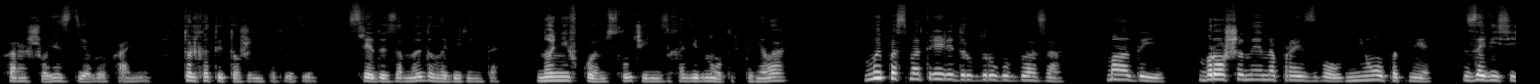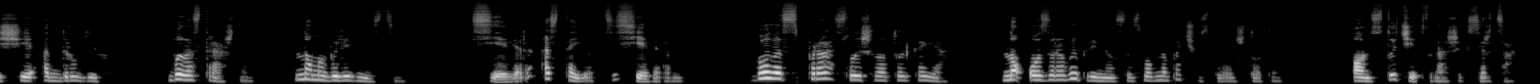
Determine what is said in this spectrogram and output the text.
Хорошо, я сделаю, Ханни, только ты тоже не подведи. Следуй за мной до лабиринта, но ни в коем случае не заходи внутрь, поняла? Мы посмотрели друг другу в глаза. Молодые, брошенные на произвол, неопытные, зависящие от других. Было страшно, но мы были вместе. Север остается севером. Голос Спра слышала только я, но озеро выпрямился, словно почувствовал что-то. Он стучит в наших сердцах.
